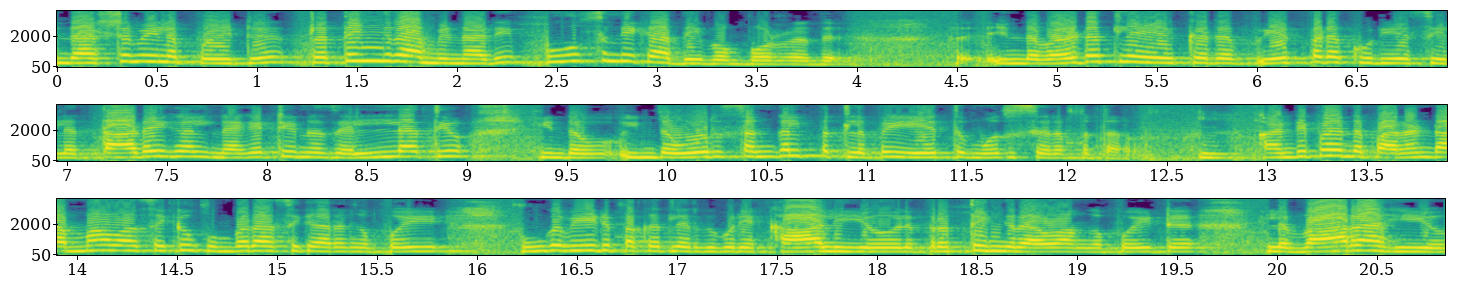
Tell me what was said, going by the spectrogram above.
இந்த அஷ்டமியில போயிட்டு பிரத்திங்கிரா முன்னாடி பூசணிக்காய் தீபம் போடுறது. இந்த வருடத்துல இருக்கிற ஏற்படக்கூடிய சில தடைகள் நெகட்டிவ்னஸ் எல்லாத்தையும் இந்த இந்த ஒரு சங்கல்பத்துல போய் ஏத்தும் போது சிறப்பு தரும். கண்டிப்பா இந்த பன்னெண்டு அமாவாசைக்கும் கும்பராசிக்காரங்க போய் உங்க வீடு பக்கத்துல இருக்கக்கூடிய காளியோ இல்ல பிரத்திங்கராவோ அங்க போயிட்டு இல்ல வாராகியோ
